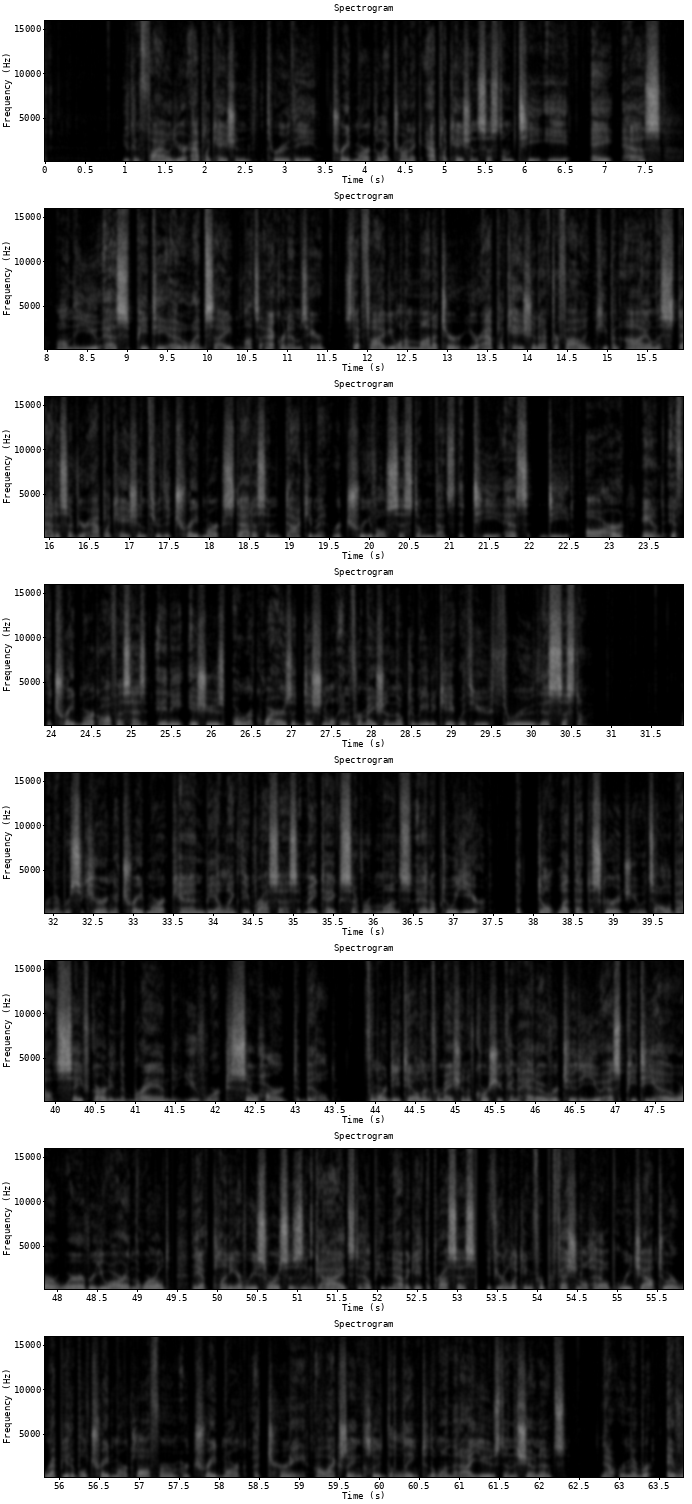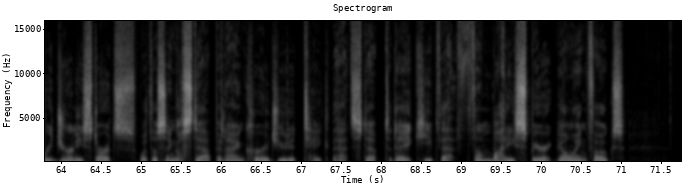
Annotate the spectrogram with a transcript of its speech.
You can file your application through the Trademark Electronic Application System, TEAS, on the USPTO website. Lots of acronyms here. Step five, you want to monitor your application after filing. Keep an eye on the status of your application through the Trademark Status and Document Retrieval System. That's the TSDR. And if the Trademark Office has any issues or requires additional information, they'll communicate with you through this system. Remember, securing a trademark can be a lengthy process. It may take several months and up to a year. But don't let that discourage you. It's all about safeguarding the brand you've worked so hard to build. For more detailed information, of course, you can head over to the USPTO or wherever you are in the world. They have plenty of resources and guides to help you navigate the process. If you're looking for professional help, reach out to a reputable trademark law firm or trademark attorney. I'll actually include the link to the one that I used in the show notes. Now, remember, every journey starts with a single step, and I encourage you to take that step today. Keep that Thumbody spirit going, folks.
